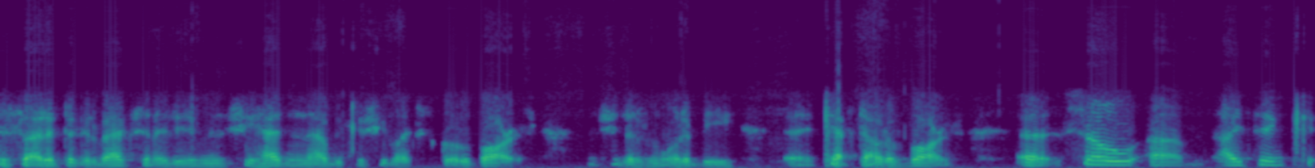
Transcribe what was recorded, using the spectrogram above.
decided to get vaccinated, even if she hadn't now because she likes to go to bars. She doesn't want to be uh, kept out of bars. Uh, so um, I think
